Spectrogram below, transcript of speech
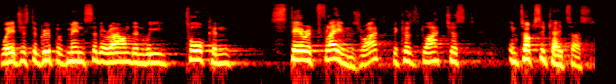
where just a group of men sit around and we talk and stare at flames, right? Because light just intoxicates us.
